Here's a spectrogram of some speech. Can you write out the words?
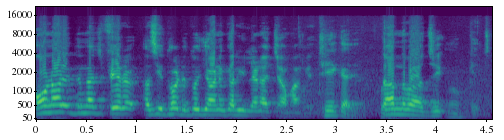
ਆਉਣ ਵਾਲੇ ਦਿਨਾਂ 'ਚ ਫਿਰ ਅਸੀਂ ਤੁਹਾਡੇ ਤੋਂ ਜਾਣਕਾਰੀ ਲੈਣਾ ਚਾਹਾਂਗੇ। ਠੀਕ ਹੈ ਜੀ। ਧੰਨਵਾਦ ਜੀ। ਓਕੇ ਜੀ।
